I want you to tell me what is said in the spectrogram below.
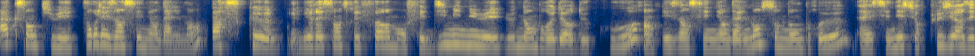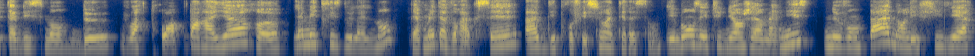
accentuées pour les enseignants d'allemand parce que les récentes réformes ont fait diminuer le nombre d'heures de cours. Les enseignants d'allemand sont nombreux à enseigner sur plusieurs établissements, deux voire trois. Par ailleurs, euh, la maîtrise de l'allemand permet d'avoir accès à des professions intéressantes. Les bons étudiants germanistes ne vont pas dans les filières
